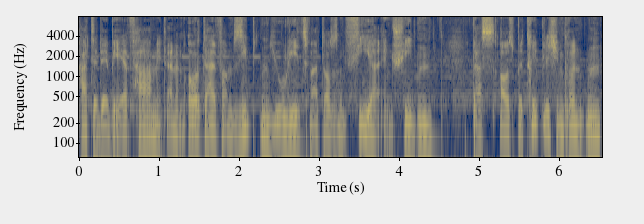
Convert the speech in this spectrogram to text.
hatte der BfH mit einem Urteil vom 7. Juli 2004 entschieden, dass aus betrieblichen Gründen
